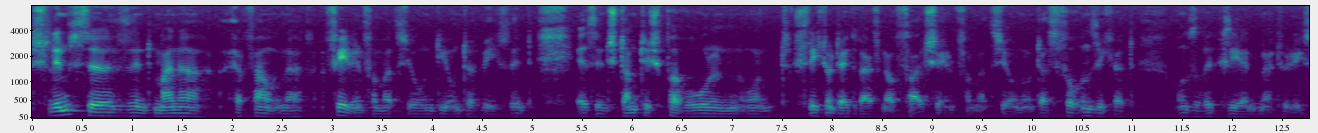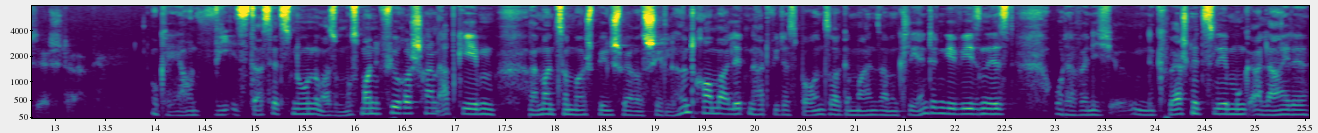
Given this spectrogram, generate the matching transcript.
Schlimmste sind meiner Erfahrung nach Fehlinformationen, die unterwegs sind. Es sind Stammtischparolen und schlicht und ergreifend auch falsche Informationen. Und das verunsichert unsere Klienten natürlich sehr stark. Okay, ja, und wie ist das jetzt nun? Also muss man den Führerschein abgeben, wenn man zum Beispiel ein schweres Schädelhirntrauma erlitten hat, wie das bei unserer gemeinsamen Klientin gewesen ist? Oder wenn ich eine Querschnittslähmung erleide,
